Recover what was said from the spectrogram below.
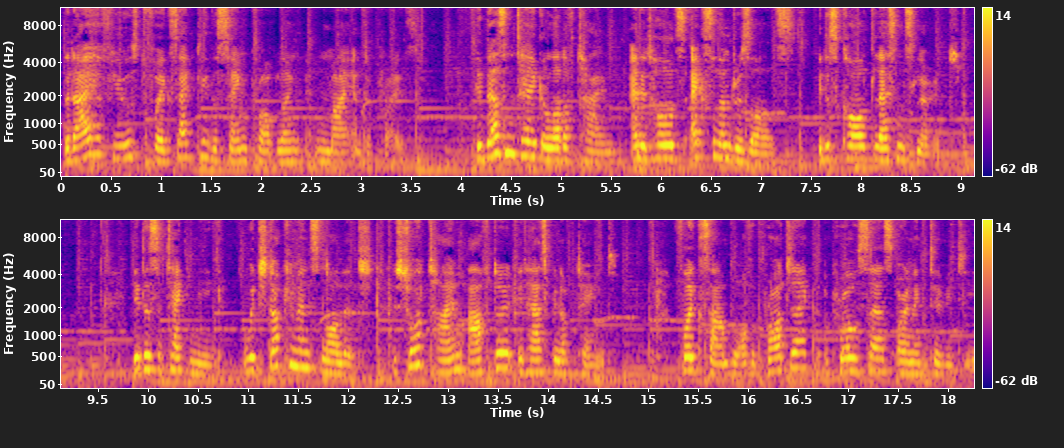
that I have used for exactly the same problem in my enterprise. It doesn't take a lot of time and it holds excellent results. It is called Lessons Learned. It is a technique which documents knowledge a short time after it has been obtained. For example, of a project, a process, or an activity.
